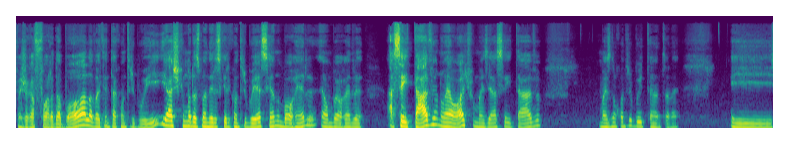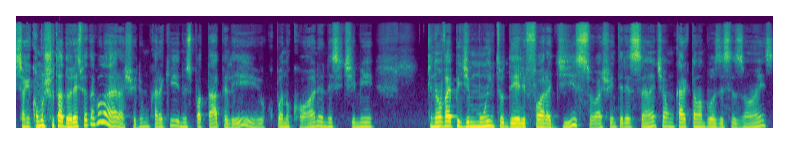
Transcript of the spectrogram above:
vai jogar fora da bola, vai tentar contribuir, e acho que uma das maneiras que ele contribui é sendo um ball handler, é um ball handler aceitável, não é ótimo, mas é aceitável, mas não contribui tanto, né? E só que como chutador é espetacular, acho ele um cara que no spot up ali, ocupando corner, nesse time que não vai pedir muito dele fora disso, acho interessante, é um cara que toma boas decisões.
